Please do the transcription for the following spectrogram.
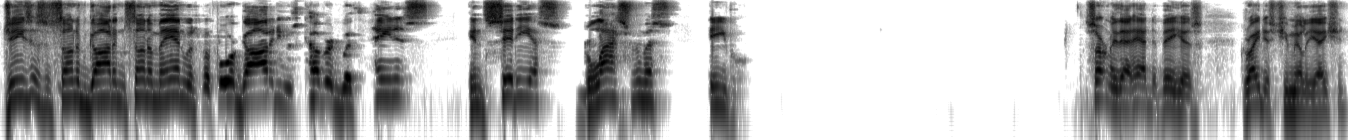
Jesus, the Son of God and Son of Man, was before God and he was covered with heinous, insidious, blasphemous evil. Certainly that had to be his greatest humiliation.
